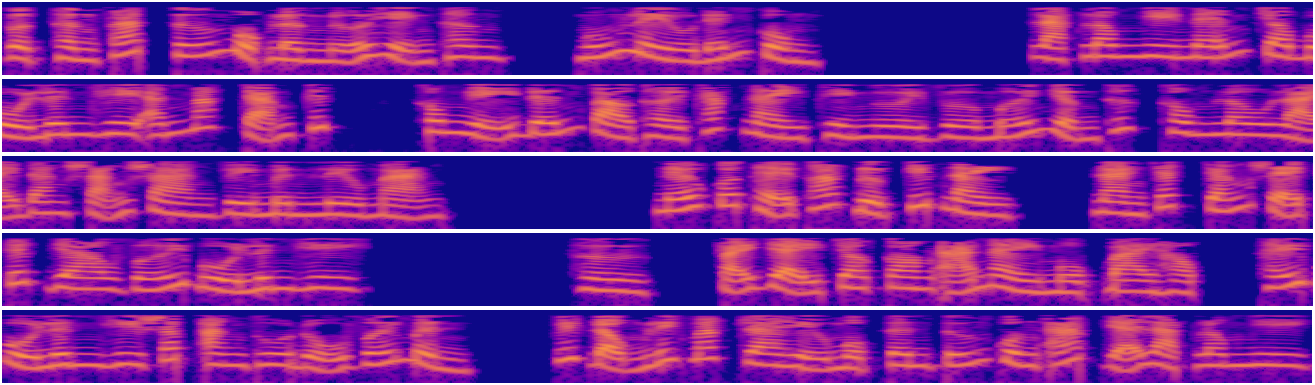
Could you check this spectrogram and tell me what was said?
Vực thần pháp tướng một lần nữa hiện thân, muốn liều đến cùng. Lạc Long Nhi ném cho Bùi Linh Hy ánh mắt cảm kích, không nghĩ đến vào thời khắc này thì người vừa mới nhận thức không lâu lại đang sẵn sàng vì mình liều mạng. Nếu có thể thoát được kiếp này, nàng chắc chắn sẽ kết giao với Bùi Linh Hy. Hừ, phải dạy cho con ả này một bài học, thấy Bùi Linh Hy sắp ăn thua đủ với mình, huyết động liếc mắt ra hiệu một tên tướng quân áp giải Lạc Long Nhi,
